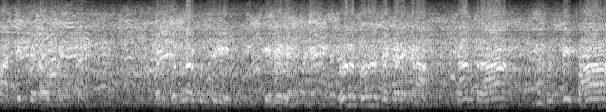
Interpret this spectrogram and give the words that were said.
पाचशेचे गाव माहीत आहे पण सुंदर कुस्ती केलेली आहे. थोडं थोडं सहकार्य करा. शांत राहा. कुस्ती पहा.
